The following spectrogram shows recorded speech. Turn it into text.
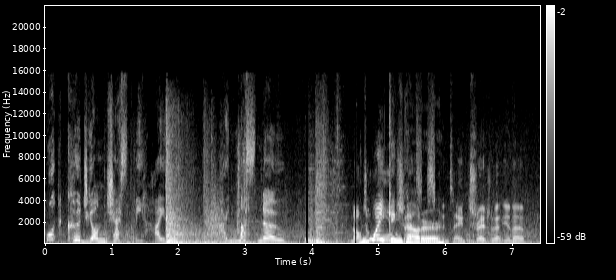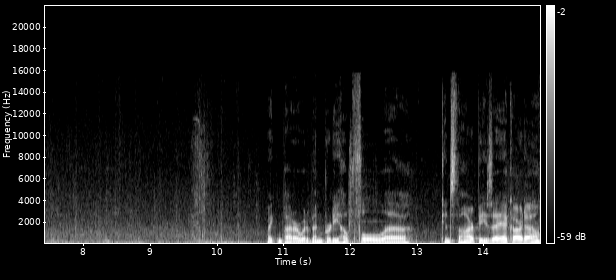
What could yon chest be hiding? I must know. Not Waking powder. contain treasure, you know. Waking powder would have been pretty helpful uh, against the harpies, eh, Accardo?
